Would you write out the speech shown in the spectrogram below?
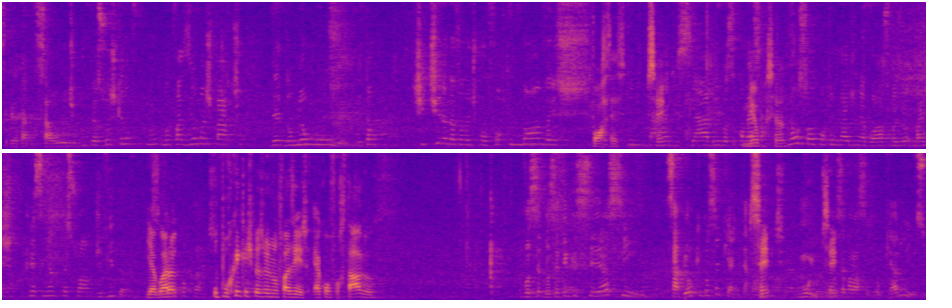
secretário de saúde, com pessoas que não, não, não faziam mais parte de, do meu mundo. Então, te tira da zona de conforto e novas Portas. oportunidades Sim. se abrem e você começa não só oportunidade de negócio, mas, mas crescimento pessoal, de vida. E agora, é o porquê que as pessoas não fazem isso? É confortável? Você, você tem que ser assim, saber o que você quer internamente. Sim. Muito. Sim. Você fala assim, eu quero isso.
